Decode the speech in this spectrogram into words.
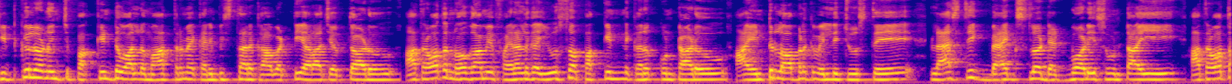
కిటికీలో నుంచి పక్కింటి వాళ్ళు మాత్రమే కనిపిస్తారు కాబట్టి అలా చెప్తాడు. ఆ తర్వాత నోగామి ఫైనల్గా యూసఫ్ పక్కింటిని కనుక్కుంటాడు. ఆ ఇంటి లోపలికి వెళ్ళి చూస్తే ప్లాస్టిక్ బ్యాగ్స్లో డెడ్ బాడీస్ ఉంటాయి. ఆ తర్వాత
